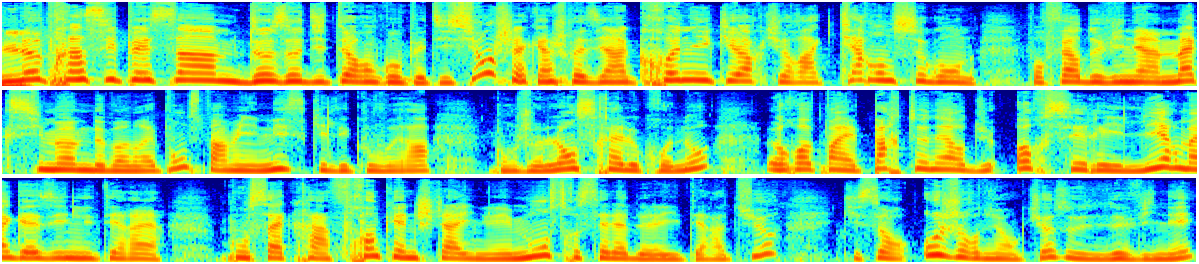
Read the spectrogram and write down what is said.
Le principe est simple, deux auditeurs en compétition, chacun choisit un chroniqueur qui aura 40 secondes pour faire deviner un maximum de bonnes réponses. Parmi une liste qu'il découvrira quand je lancerai le chrono. Europe 1 est partenaire du hors-série Lire Magazine littéraire consacré à Frankenstein les monstres célèbres de la littérature qui sort aujourd'hui en kiosque, vous devinez,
